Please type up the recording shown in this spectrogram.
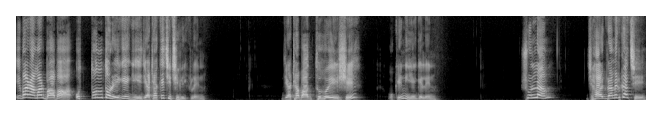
এবার আমার বাবা অত্যন্ত রেগে গিয়ে জ্যাঠাকে চিঠি লিখলেন। জ্যাঠা বাধ্য হয়ে এসে ওকে নিয়ে গেলেন। শুনলাম ঝাড়গ্রামের কাছে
